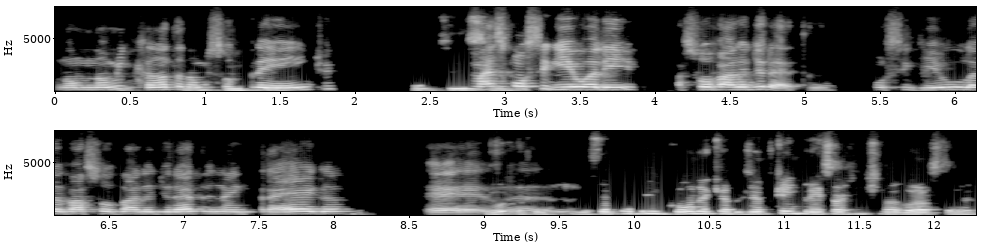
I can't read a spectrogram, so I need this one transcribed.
não, não me canta, não me surpreende, mas conseguiu ali a sua vaga direta, né? Conseguiu levar a sua vaga direta ali na entrega, é, você até brincou, né, que é do jeito que a imprensa argentina gosta, né?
